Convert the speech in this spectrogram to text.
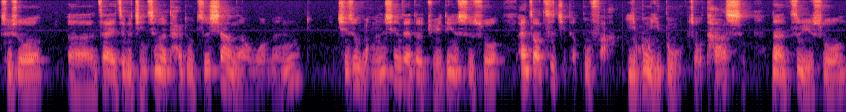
所以说，呃，在这个谨慎的态度之下呢，我们其实我们现在的决定是说，按照自己的步伐，一步一步走踏实。那至于说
